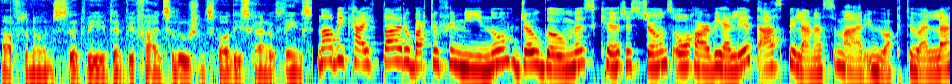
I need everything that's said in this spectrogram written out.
afternoons that we that we find solutions for these kind of things. Nabi Keita, Roberto Firmino, Joe Gomez, Curtis Jones og Harvey Elliot er spillerne som er uaktuelle.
